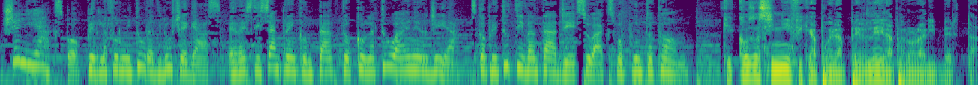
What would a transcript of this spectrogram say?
Scegli Axpo per la fornitura di luce e gas e resti sempre in contatto con la tua energia. Scopri tutti i vantaggi su axpo.com. Che cosa significa poi la- per lei la parola libertà?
